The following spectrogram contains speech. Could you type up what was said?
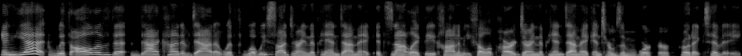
And yet, with all of the that kind of data, with what we mm-hmm. saw during the pandemic, it's not like the economy fell apart during the pandemic in terms of mm-hmm. worker productivity.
